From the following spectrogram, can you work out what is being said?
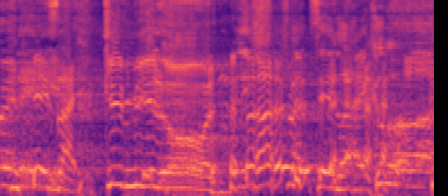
ready. He's like, give me it all. really strapped in, like, come on.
